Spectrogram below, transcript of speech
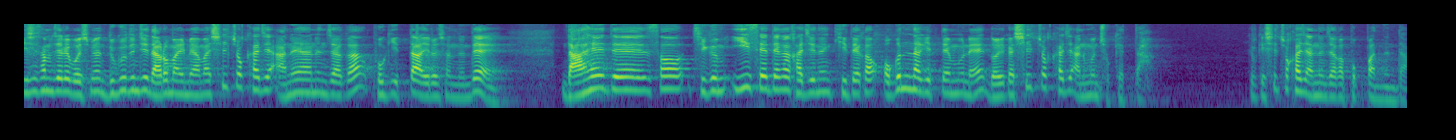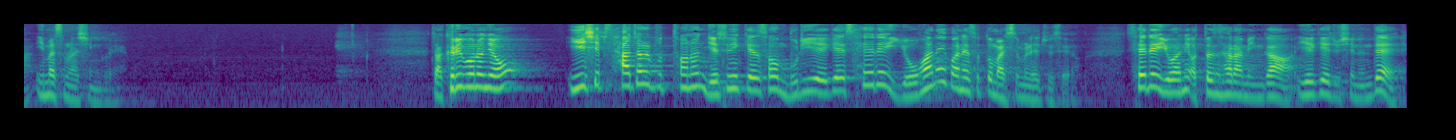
23절에 보시면 누구든지 나로 말미암아 실족하지 않아야 하는 자가 복이 있다 이러셨는데 나에 대해서 지금 이 세대가 가지는 기대가 어긋나기 때문에 너희가 실족하지 않으면 좋겠다. 그렇게 실족하지 않는 자가 복 받는다. 이 말씀을 하신 거예요. 자, 그리고는요. 24절부터는 예수님께서 무리에게 세례 요한에 관해서 또 말씀을 해 주세요. 세례 요한이 어떤 사람인가 얘기해 주시는데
